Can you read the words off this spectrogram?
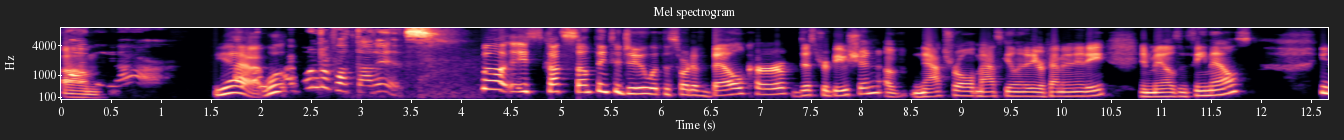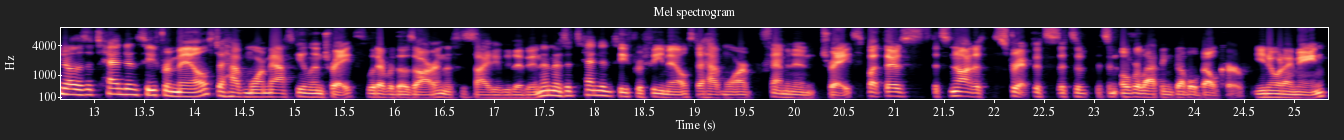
why Um, they are. Yeah, I, well, I wonder what that is. Well, it's got something to do with the sort of bell curve distribution of natural masculinity or femininity in males and females. You know, there's a tendency for males to have more masculine traits, whatever those are in the society we live in, and there's a tendency for females to have more feminine traits. But there's it's not as strict. It's it's a it's an overlapping double bell curve. You know what I mean?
